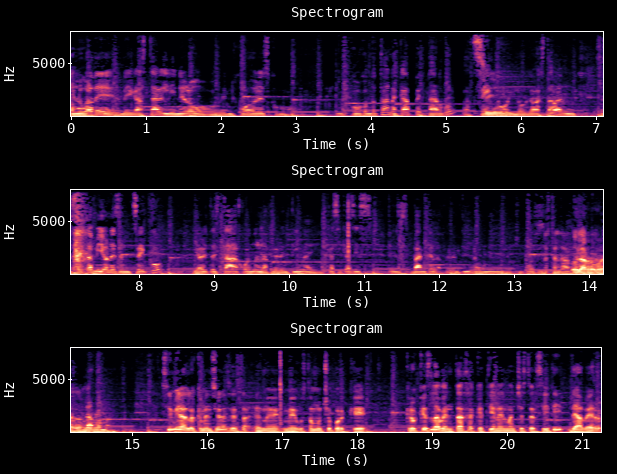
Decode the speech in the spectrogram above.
en lugar de, de gastar el dinero en jugadores como, como contrataban acá a Petardo, a Seco, Sí. y lo gastaban 60 millones en Seco, y ahorita está jugando en la Fiorentina y casi casi es, es banca en la Fiorentina, un equipo No está en la Roma. en la Roma. Sí, mira, lo que mencionas está- es- me, me gusta mucho porque creo que es la ventaja que tiene el Manchester City de haber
